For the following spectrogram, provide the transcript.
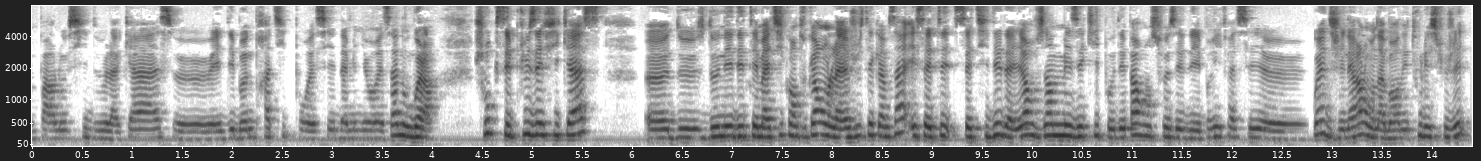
on parle aussi de la casse euh, et des bonnes pratiques pour essayer d'améliorer ça. Donc voilà, je trouve que c'est plus efficace de se donner des thématiques. En tout cas, on l'a ajusté comme ça. Et cette, cette idée, d'ailleurs, vient de mes équipes. Au départ, on se faisait des briefs assez... ouais, général, on abordait tous les sujets.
